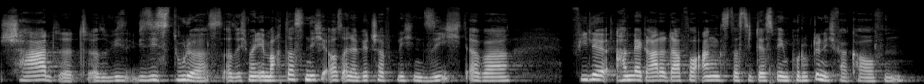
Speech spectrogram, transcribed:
schadet. Also wie, wie siehst du das? Also ich meine, ihr macht das nicht aus einer wirtschaftlichen Sicht, aber viele haben ja gerade davor Angst, dass sie deswegen Produkte nicht verkaufen.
